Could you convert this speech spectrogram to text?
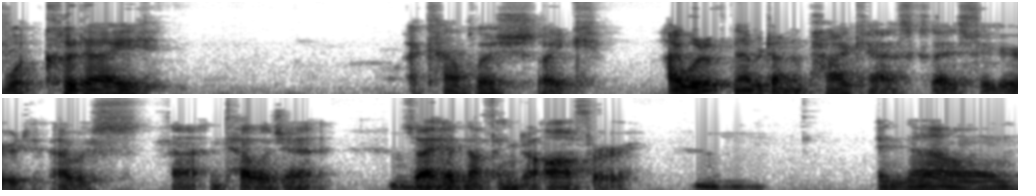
What could I accomplish? Like, I would have never done a podcast because I just figured I was not intelligent. So I had nothing to offer. Mhm. And now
